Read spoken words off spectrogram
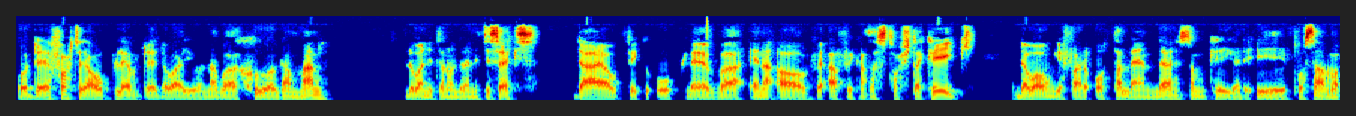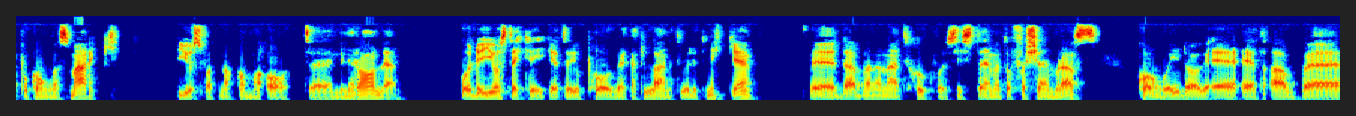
Och det första jag upplevde det var ju när jag var sju år gammal. Det var 1996 där jag fick uppleva en av Afrikas största krig. Det var ungefär åtta länder som krigade i, på, samma, på Kongos mark just för att komma åt eh, mineraler. Och det just det kriget har ju påverkat landet väldigt mycket. Eh, där bland annat sjukvårdssystemet har försämrats. Kongo idag är ett av, eh,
